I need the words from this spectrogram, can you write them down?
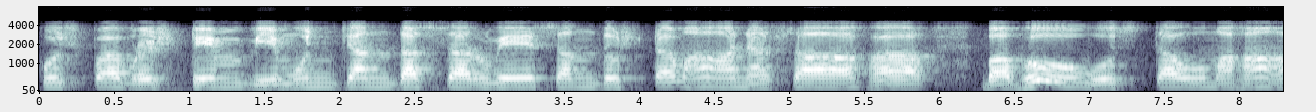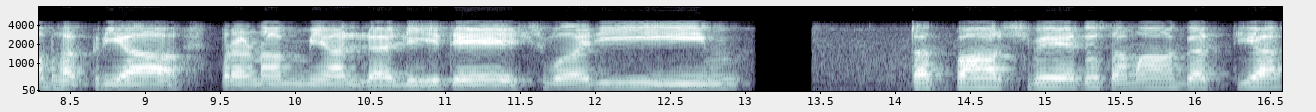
पुष्पवृष्टिं विमुञ्चन्तः सर्वे सन्तुष्टमानसाः। बभूवुस्तौ महाभक्र्या प्रणम्य ललितेश्वरीम्। तत्पार्श्वेदु समागत्य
